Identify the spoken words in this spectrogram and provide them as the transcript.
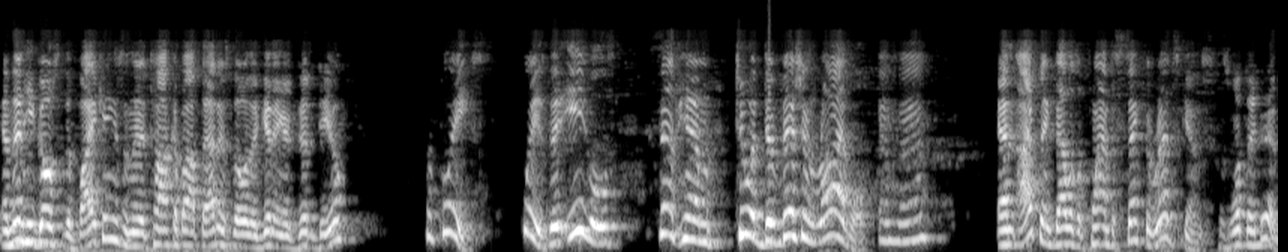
And then he goes to the Vikings, and they talk about that as though they're getting a good deal. Well, please, please, the Eagles sent him to a division rival, Mm-hmm. and I think that was a plan to sink the Redskins. Is what they did.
